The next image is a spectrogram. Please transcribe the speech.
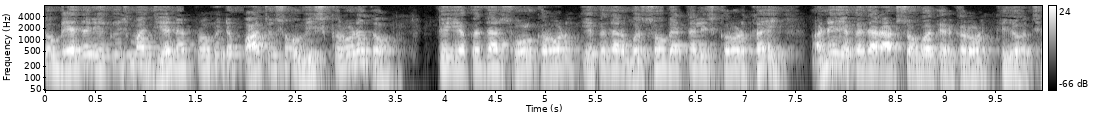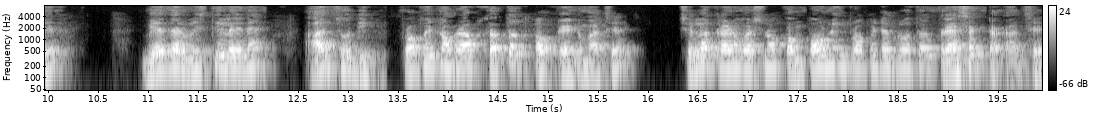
તો બે હજાર એકવીસમાં જે નેટ પ્રોફિટ પાંચસો વીસ કરોડ હતો, તે એક હજાર સોળ કરોડ, એક હજાર બસો બેતાલીસ કરોડ થઈ અને એક હજાર આઠસો બોતેર કરોડ થયો છે. બે હજાર વીસથી લઈને આજ સુધી પ્રોફિટનો ગ્રાફ સતત અપ ટ્રેન્ડમાં છે. છેલ્લા ત્રણ વર્ષનો કમ્પાઉન્ડિંગ પ્રોફિટ ગ્રોથ ત્રેસઠ ટકા છે.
